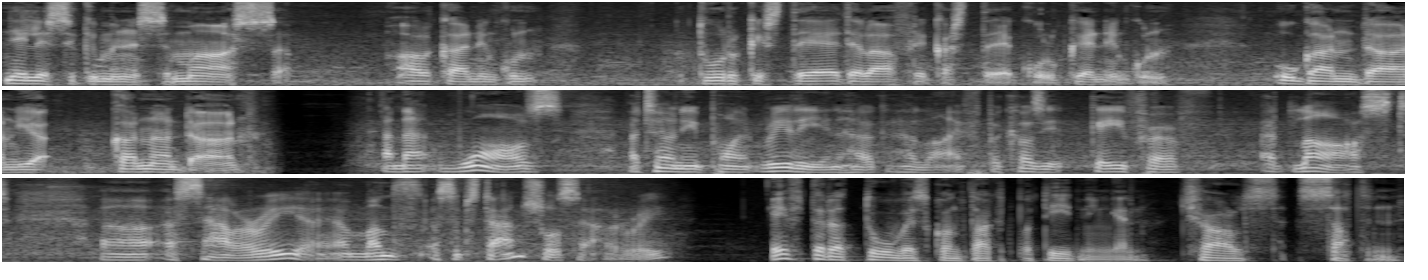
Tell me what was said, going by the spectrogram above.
40 maassa, alkaa niin kuin Turkista ja Etelä-Afrikasta ja kulkee niin kuin Ugandaan ja Kanadaan – And that was a turning point really in her, her life because it gave her at last uh, a salary, a month, a substantial salary. Efter att Toves kontakt på tidningen, Charles Sutton,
